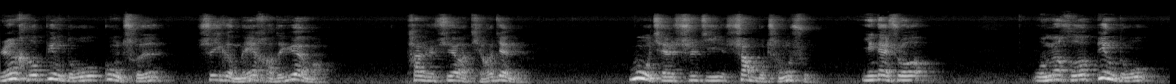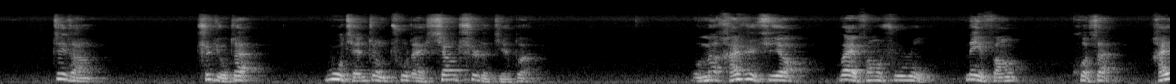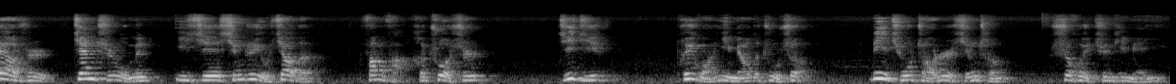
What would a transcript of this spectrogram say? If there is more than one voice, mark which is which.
Speaker 1: 人和病毒共存是一个美好的愿望，它是需要条件的。目前时机尚不成熟，应该说，我们和病毒这场持久战目前正处在相持的阶段。我们还是需要外防输入、内防扩散，还要是坚持我们一些行之有效的方法和措施，积极推广疫苗的注射，力求早日形成社会群体免疫。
